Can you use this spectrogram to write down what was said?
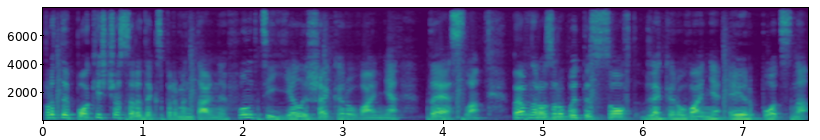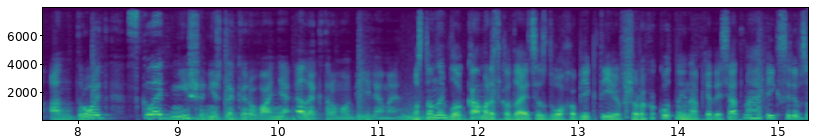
Проте поки що серед експериментальних функцій є лише керування Tesla. Певно, розробити софт для керування AirPods на Android складніше ніж для керування електромобілями. Основний блок камери складається з двох об'єктивів: ширококутний на 50 мегапікселів з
